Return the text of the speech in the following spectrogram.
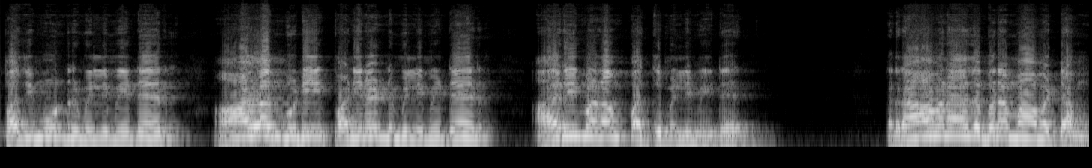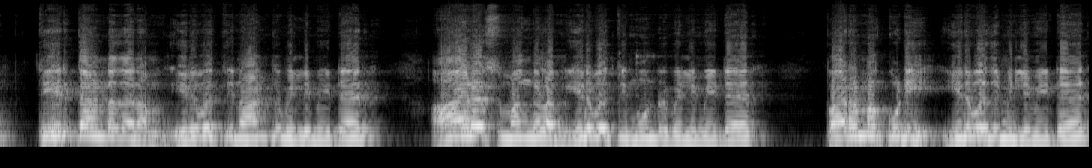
பதிமூன்று மில்லிமீட்டர் ஆலங்குடி பனிரெண்டு மில்லிமீட்டர் அரிமளம் பத்து மில்லிமீட்டர் ராமநாதபுரம் மாவட்டம் தீர்த்தாண்டதனம் இருபத்தி நான்கு மில்லிமீட்டர் ஆர் எஸ் மங்கலம் இருபத்தி மூன்று மில்லிமீட்டர் பரமக்குடி இருபது மில்லிமீட்டர்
